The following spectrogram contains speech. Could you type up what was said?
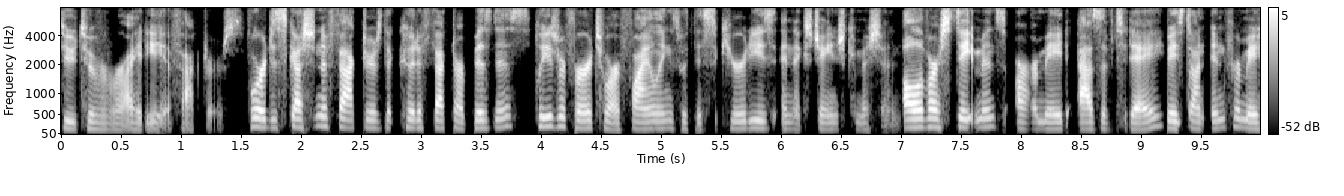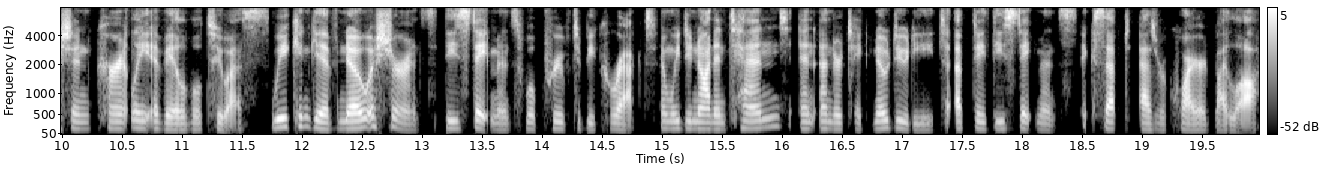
due to a variety of factors. For a discussion of factors that could affect our business, please refer to our filings with the Securities and Exchange Commission. All of our statements are made as of today based on information currently available to us. We can give no assurance these statements will prove to be correct, and we do not intend and undertake no duty to update these statements except as required by law.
